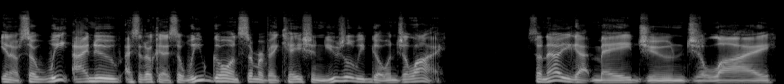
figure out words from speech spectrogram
you know, so we, I knew, I said, okay, so we go on summer vacation. Usually we'd go in July. So now you got May, June, July.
